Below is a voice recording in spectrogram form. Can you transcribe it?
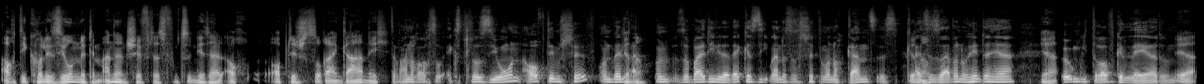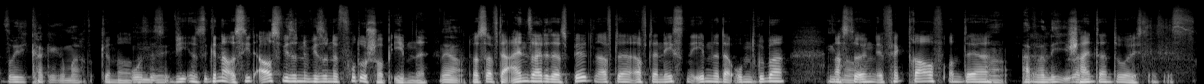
auch die Kollision mit dem anderen Schiff, das funktioniert halt auch optisch so rein gar nicht. Da waren doch auch so Explosionen auf dem Schiff und wenn genau. und sobald die wieder weg ist, sieht man, dass das Schiff immer noch ganz ist. Genau. Also es ist einfach nur hinterher ja. irgendwie drauf gelayert und ja. so richtig kacke gemacht. Genau. Wie, genau, es sieht aus wie so eine, wie so eine Photoshop-Ebene. Ja. Du hast auf der einen Seite das Bild und auf der, auf der nächsten Ebene da oben drüber machst genau. du irgendeinen Effekt drauf und der äh, scheint dann durch. Das ist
